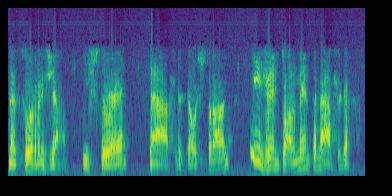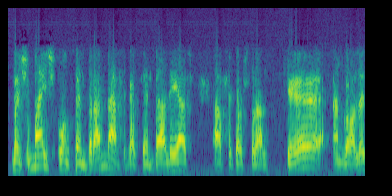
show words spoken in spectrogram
na sua região, isto é, na África Austral eventualmente na África, mas mais concentrado na África Central e África Austral, que Angola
